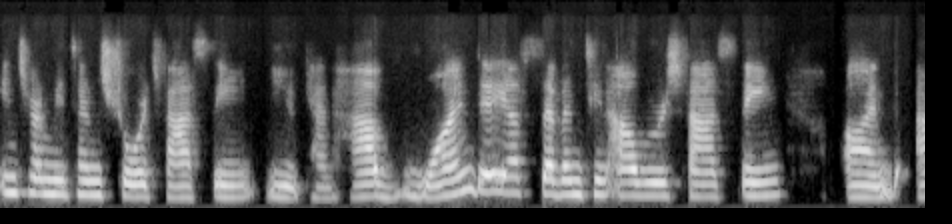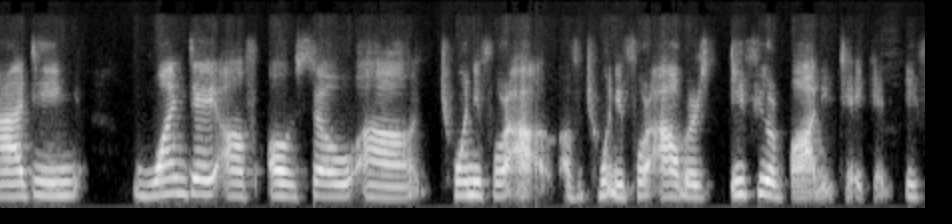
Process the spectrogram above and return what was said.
intermittent short fasting. You can have one day of 17 hours fasting and adding one day of also uh, 24 hour, of 24 hours if your body take it. If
